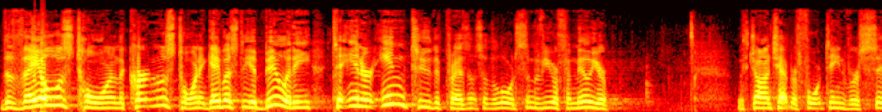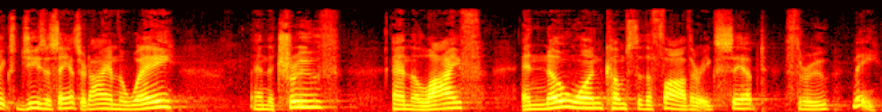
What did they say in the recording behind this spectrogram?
the veil was torn, the curtain was torn. It gave us the ability to enter into the presence of the Lord. Some of you are familiar with John chapter 14, verse 6. Jesus answered, I am the way and the truth and the life, and no one comes to the Father except through me.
